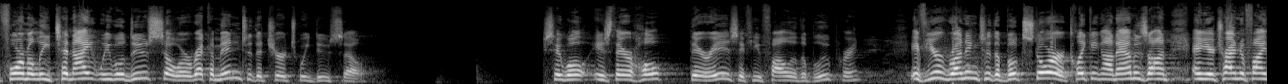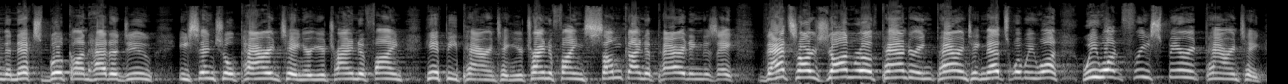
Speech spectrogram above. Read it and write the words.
formally tonight we will do so, or recommend to the church we do so. You say, well, is there hope? There is if you follow the blueprint. If you're running to the bookstore or clicking on Amazon and you're trying to find the next book on how to do essential parenting, or you're trying to find hippie parenting, you're trying to find some kind of parenting to say, that's our genre of parenting, parenting, that's what we want. We want free spirit parenting.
